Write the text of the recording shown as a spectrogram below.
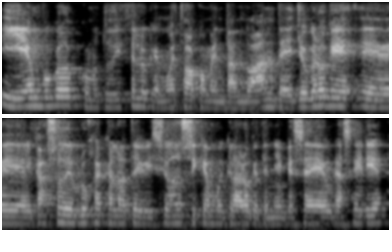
Y es un poco, como tú dices, lo que hemos estado comentando antes. Yo creo que eh, el caso de Bruja Escarlata Televisión sí que es muy claro que tenía que ser una serie,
